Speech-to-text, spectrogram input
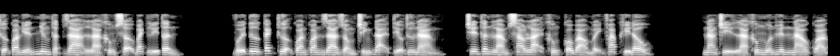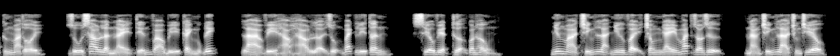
Thượng quan yến nhưng thật ra là không sợ bách lý tân với tư cách thượng quan quan ra dòng chính đại tiểu thư nàng, trên thân làm sao lại không có bảo mệnh pháp khí đâu? Nàng chỉ là không muốn huyên náo quá cứng mà thôi, dù sao lần này tiến vào bí cảnh mục đích là vì hảo hảo lợi dụng bách lý tân, siêu việt thượng quan hồng. Nhưng mà chính là như vậy trong nháy mắt do dự, nàng chính là chúng chiêu.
